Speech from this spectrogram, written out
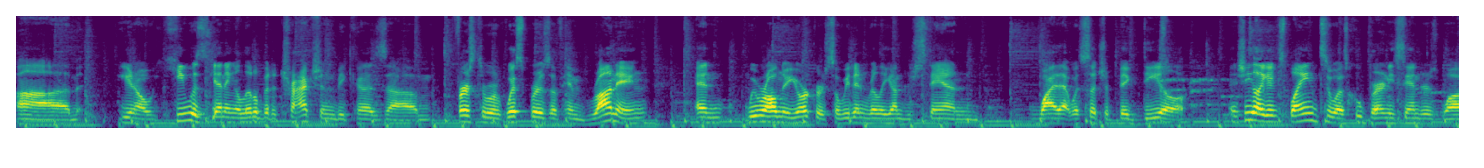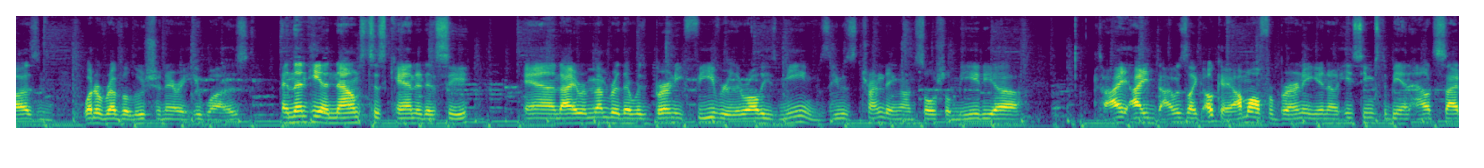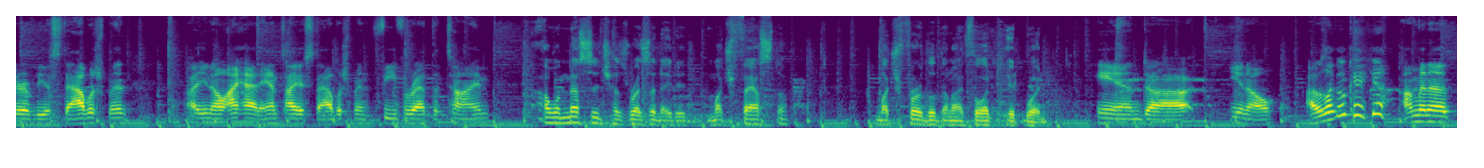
Um, you know, he was getting a little bit of traction because um, first there were whispers of him running, and we were all New Yorkers, so we didn't really understand why that was such a big deal. And she like explained to us who Bernie Sanders was and what a revolutionary he was. And then he announced his candidacy and I remember there was Bernie fever. There were all these memes. He was trending on social media. So I, I, I was like, okay, I'm all for Bernie. You know, he seems to be an outsider of the establishment. Uh, you know, I had anti-establishment fever at the time. Our message has resonated much faster, much further than I thought it would. And, uh, you know, I was like, okay, yeah, I'm gonna,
